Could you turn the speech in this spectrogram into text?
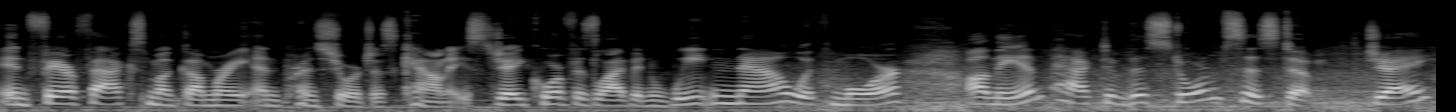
in Fairfax, Montgomery, and Prince George's counties. Jay Korff is live in Wheaton now with more on the impact of this storm system. Jay?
